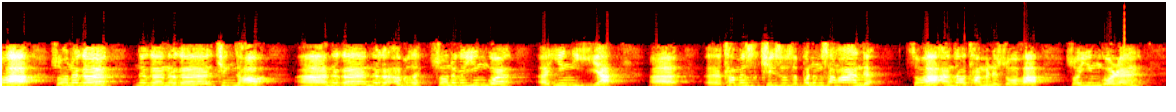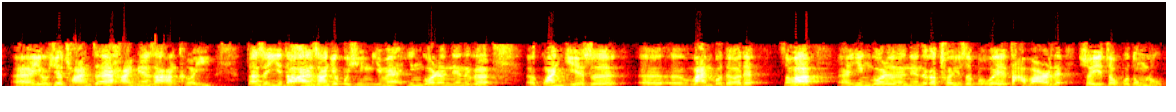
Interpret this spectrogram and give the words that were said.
吧？说那个那个那个清朝啊，那个那个呃，不是说那个英国呃英夷呀，啊呃，他们是其实是不能上岸的。是吧？按照他们的说法，说英国人呃，有些船在海面上还可以，但是一到岸上就不行，因为英国人的那个呃关节是呃呃弯不得的，是吧？呃，英国人的那个腿是不会打弯的，所以走不动路，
